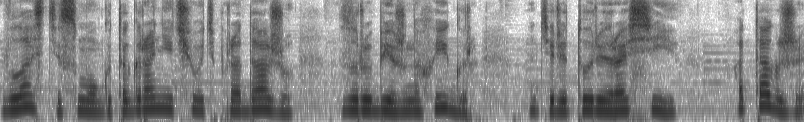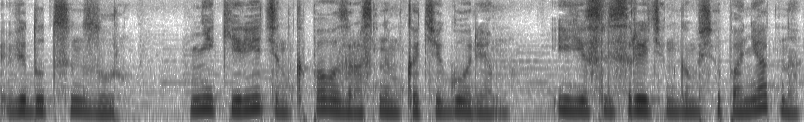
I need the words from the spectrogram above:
власти смогут ограничивать продажу зарубежных игр на территории России, а также ведут цензуру. Некий рейтинг по возрастным категориям. И если с рейтингом все понятно,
